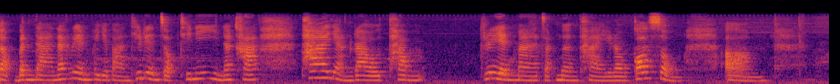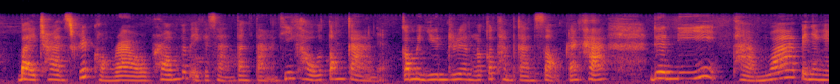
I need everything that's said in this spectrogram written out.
กับบรรดานักเรียนพยาบาลที่เรียนจบที่นี่นะคะ ถ้าอย่างเราทำเรียนมาจากเมืองไทยเราก็ส่งใบ transcript ของเราพร้อมกับเอกสารต่างๆ ที่เขาต้องการเนี่ยก็มายื่นเรื่องแล้วก็ทำการสอบนะคะ เดือนนี้ถามว่าเป็นยังไง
